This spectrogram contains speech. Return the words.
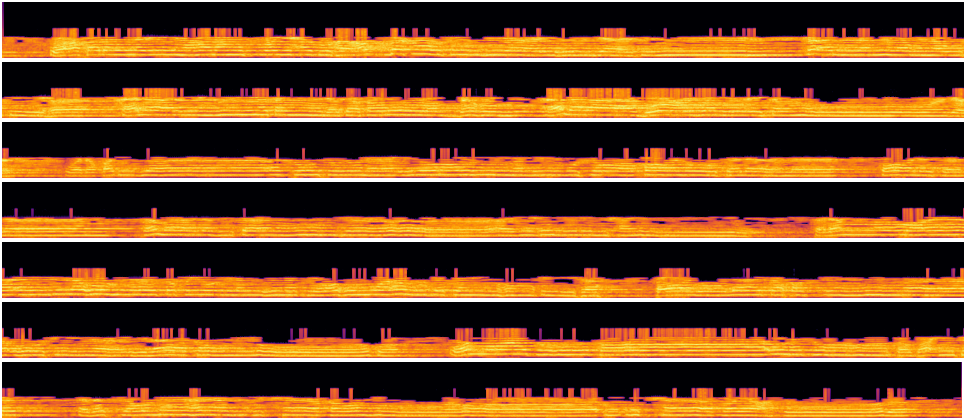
وأخذ الذين ظلموا الصيحة فأصبحوا في ديارهم جاثمين. كأن لم يغنوا فيها. ألا إن ثمود كفروا ربهم. ألا بعدا لثمود. ولقد جاءت رسلنا إبراهيم بالبشرى قالوا سلاما قال سلام فما لبث أن جاء بعجل حنين فلما رأى أيديهم لا تصل إليه نكرهم وأوجس منهم خيفة قالوا لا تخف إنا أرسلنا إلى قوم لوط وامرأته قائمة فضحكت فبشرناها بإسحاق ومن وراء إسحاق يعقوب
